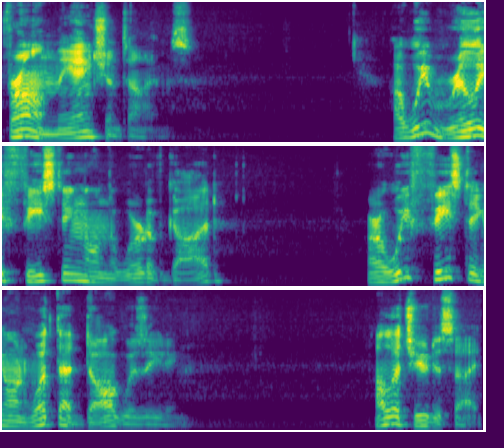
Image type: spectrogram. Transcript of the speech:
from the ancient times? Are we really feasting on the Word of God? Or are we feasting on what that dog was eating? I'll let you decide.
